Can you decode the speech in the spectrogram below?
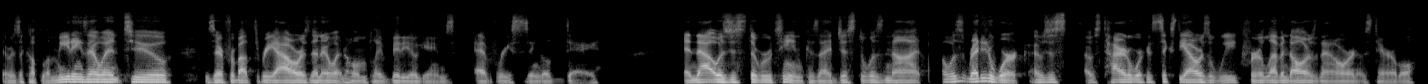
there was a couple of meetings i went to was there for about three hours. Then I went home and played video games every single day. And that was just the routine because I just was not, I wasn't ready to work. I was just, I was tired of working 60 hours a week for $11 an hour and it was terrible.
